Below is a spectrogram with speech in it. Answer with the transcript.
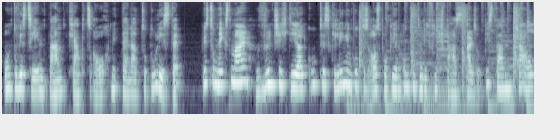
Und du wirst sehen, dann klappt's auch mit deiner To-Do-Liste. Bis zum nächsten Mal wünsche ich dir gutes Gelingen, gutes Ausprobieren und natürlich viel Spaß. Also bis dann, ciao.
